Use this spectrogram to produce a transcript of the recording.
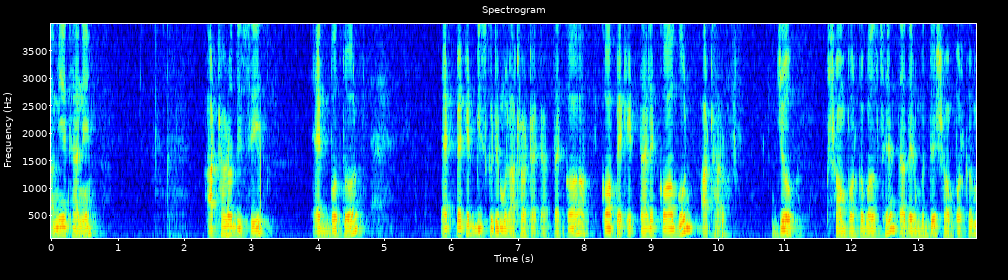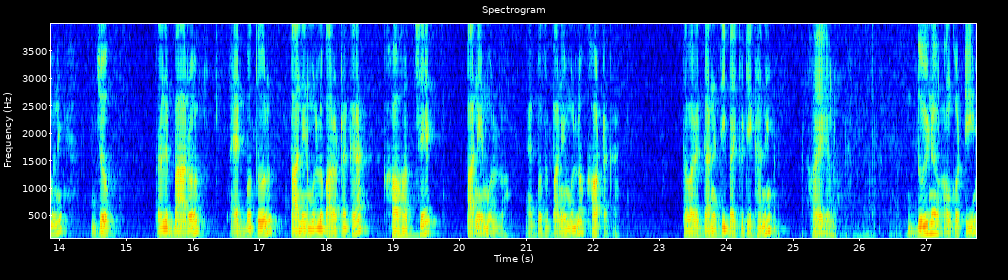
আমি এখানে আঠারো দিছি, এক বোতল এক প্যাকেট বিস্কুটের মূল্য আঠারো টাকা। তাই ক ক প্যাকেট। তাহলে ক গুণ আঠারো। যোগ। সম্পর্ক বলছে তাদের মধ্যে সম্পর্ক মানে যোগ। তাহলে বারো, এক বোতল পানির মূল্য বারো টাকা, খ হচ্ছে পানির মূল্য। এক বোতল পানির মূল্য খ টাকা। তারপরে গাণিতিক বাক্যটি এখানে হয়ে গেল। দুই নং অঙ্কটি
